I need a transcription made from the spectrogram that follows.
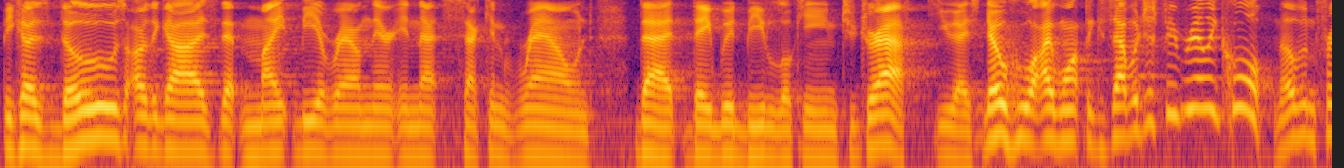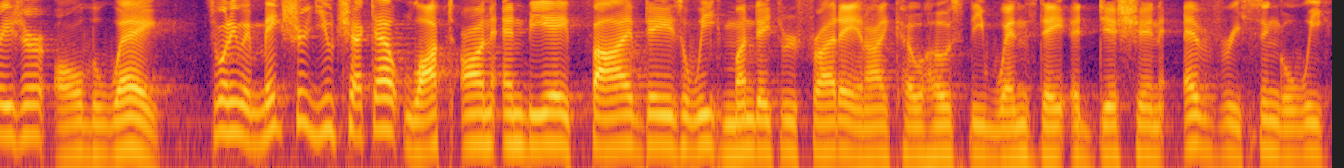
because those are the guys that might be around there in that second round that they would be looking to draft. You guys know who I want because that would just be really cool. Melvin Frazier all the way. So, anyway, make sure you check out Locked On NBA five days a week, Monday through Friday, and I co host the Wednesday edition every single week,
